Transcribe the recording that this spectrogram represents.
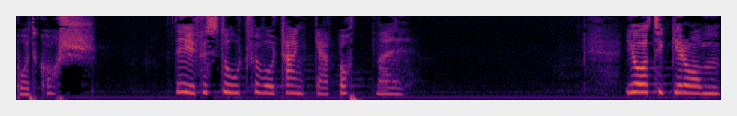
på ett kors. Det är ju för stort för vår tanke att bottna i. Jag tycker om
